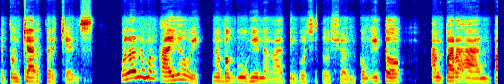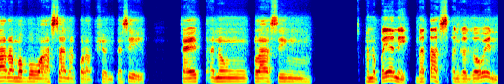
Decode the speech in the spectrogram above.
itong charter change, wala namang ayaw eh na baguhin ang ating konstitusyon kung ito ang paraan para mabawasan ang korupsyon kasi kahit anong klasing ano pa yan eh, batas ang gagawin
